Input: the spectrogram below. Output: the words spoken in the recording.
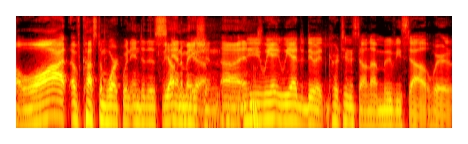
a lot of custom work went into this Yep. animation, uh, and we, we we had to do it cartoon style, not movie style, where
